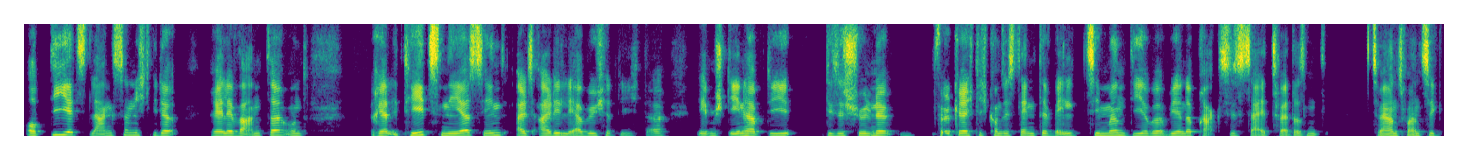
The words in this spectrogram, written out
ob die jetzt langsam nicht wieder relevanter und realitätsnäher sind als all die Lehrbücher, die ich da eben stehen habe, die dieses schöne völkerrechtlich konsistente Welt zimmern, die aber wir in der Praxis seit 2022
